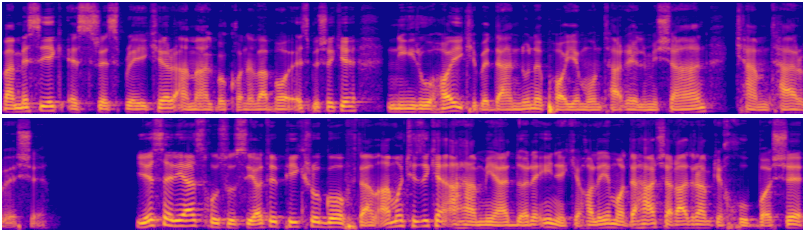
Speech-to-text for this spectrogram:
و مثل یک استرس بریکر عمل بکنه و باعث بشه که نیروهایی که به دندون پای منتقل میشن کمتر بشه. یه سری از خصوصیات پیک رو گفتم اما چیزی که اهمیت داره اینه که حالا یه ماده هر چقدر هم که خوب باشه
